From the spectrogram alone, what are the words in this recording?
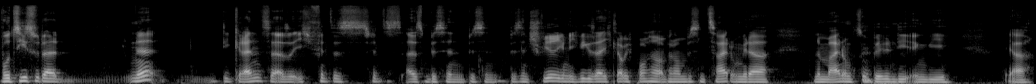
wo ziehst du da, ne? die Grenze. Also ich finde das, find das alles ein bisschen, bisschen, bisschen schwierig. Und ich, wie gesagt, ich glaube, ich brauche einfach noch ein bisschen Zeit, um mir da eine Meinung zu bilden, die irgendwie, ja,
